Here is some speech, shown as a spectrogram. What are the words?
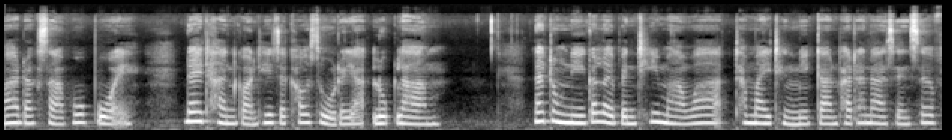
มารถรักษาผู้ป่วย ได้ทันก่อนที่จะเข้าสู่ระยะลุกลาม และตรงนี้ก็เลยเป็นที่มาว่าทำไมถึงมีการพัฒนาเซ็นเซอร์ไฟ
